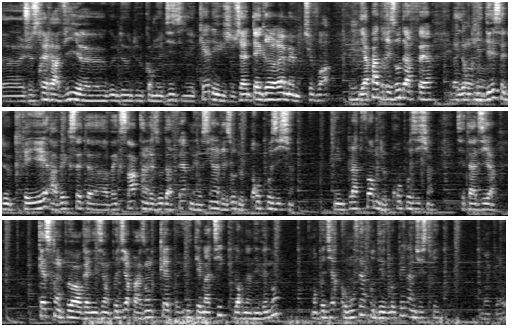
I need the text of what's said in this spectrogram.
euh, je serais ravi euh, de, de- comme le disent lesquels, et j'intégrerai même, tu vois. Il n'y a pas de réseau d'affaires. Et donc l'idée c'est de créer avec, cette, euh, avec ça un réseau d'affaires, mais aussi un réseau de propositions. Une plateforme de propositions. C'est-à-dire, qu'est-ce qu'on peut organiser? On peut dire par exemple quelle- une thématique lors d'un événement. On peut dire comment faire pour développer l'industrie. D'accord.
